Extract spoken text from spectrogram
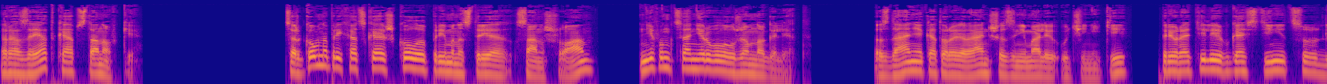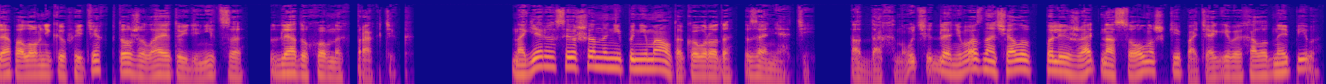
Разрядка обстановки. Церковно-приходская школа при монастыре Сан-Шуан не функционировала уже много лет. Здание, которое раньше занимали ученики, превратили в гостиницу для паломников и тех, кто желает уединиться для духовных практик. Нагера совершенно не понимал такого рода занятий. Отдохнуть для него означало полежать на солнышке, потягивая холодное пиво.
